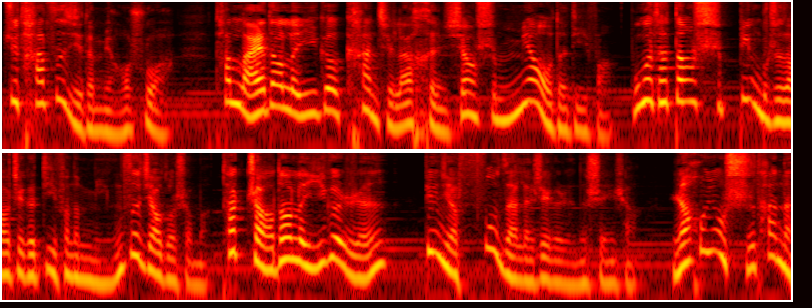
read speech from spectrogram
据他自己的描述啊。他来到了一个看起来很像是庙的地方，不过他当时并不知道这个地方的名字叫做什么。他找到了一个人，并且附在了这个人的身上，然后用石炭呢，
